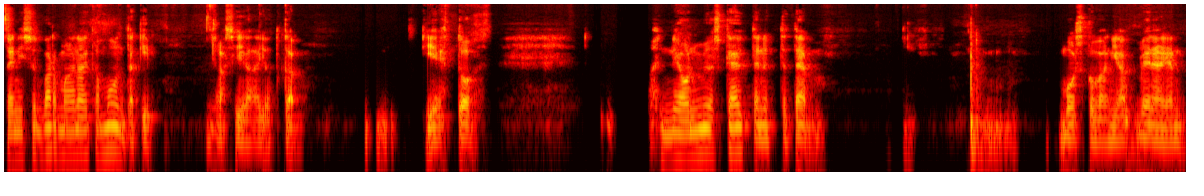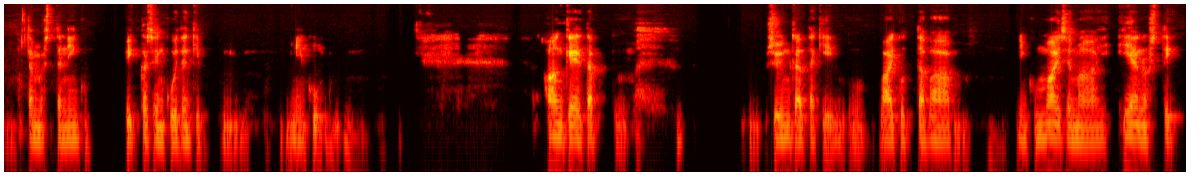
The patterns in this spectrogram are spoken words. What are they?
tai niissä on varmaan aika montakin asiaa, jotka kiehtoo. Ne on myös käyttänyt tätä Moskovan ja Venäjän tämmöistä niin kuin pikkasen kuitenkin niin kuin ankeita, synkältäkin vaikuttavaa niin kuin maisemaa hienosti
